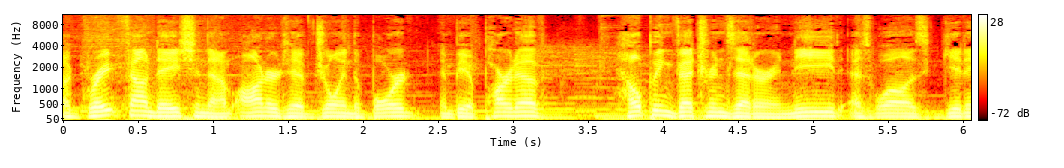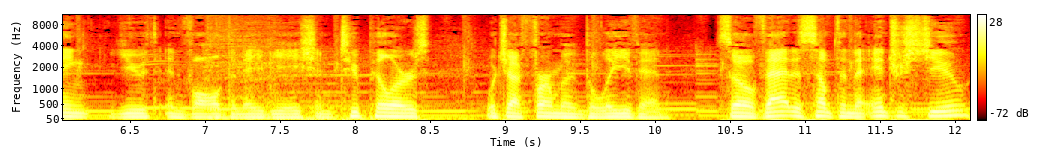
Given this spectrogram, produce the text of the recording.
A great foundation that I'm honored to have joined the board and be a part of, helping veterans that are in need, as well as getting youth involved in aviation. Two pillars which I firmly believe in. So if that is something that interests you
